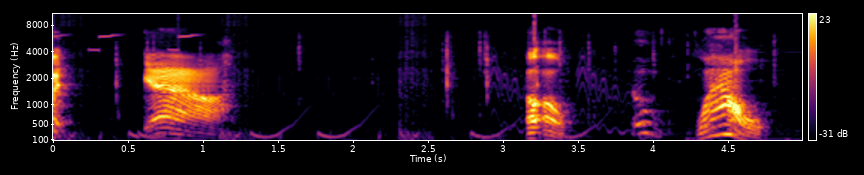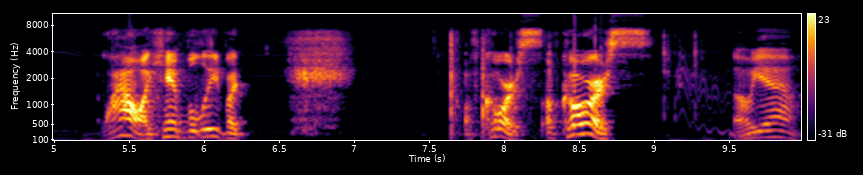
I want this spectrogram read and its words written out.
it! Yeah! Uh-oh. Oh. Wow! Wow, I can't believe I... Of course, of course! Oh yeah.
